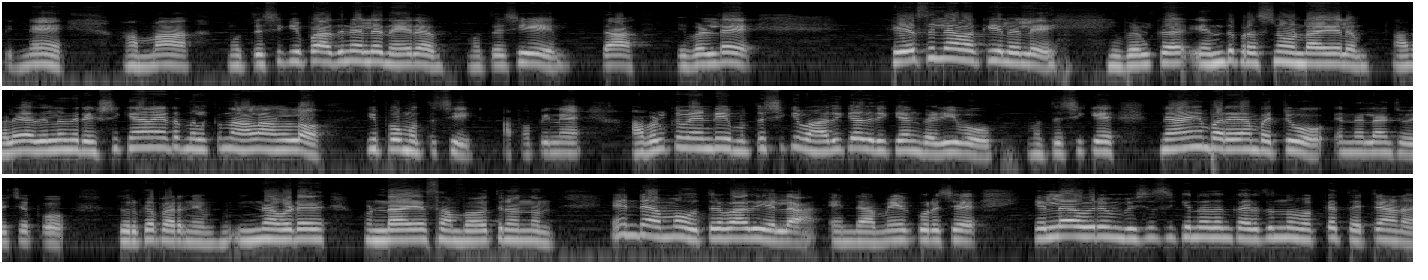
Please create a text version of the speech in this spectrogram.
പിന്നെ അമ്മ മുത്തശ്ശിക്ക് ഇപ്പൊ അതിനല്ലേ നേരം? മുത്തശ്ശിയെ ദാ ഇവളുടെ കേസില്ല വക്കീലല്ലേ? ഇവൾക്ക് എന്ത് പ്രശ്നം ഉണ്ടായാലും അവളെ അതിൽ നിന്ന് രക്ഷിക്കാനായിട്ട് നിൽക്കുന്ന ആളാണല്ലോ ഇപ്പൊ മുത്തശ്ശി. അപ്പൊ പിന്നെ അവൾക്ക് വേണ്ടി മുത്തശ്ശിക്ക് വാദിക്കാതിരിക്കാൻ കഴിയുവോ? മുത്തശ്ശിക്ക് ന്യായം പറയാൻ പറ്റുമോ എന്നെല്ലാം ചോദിച്ചപ്പോ ദുർഗ പറഞ്ഞു ഇന്ന് അവിടെ ഉണ്ടായ സംഭവത്തിനൊന്നും എന്റെ അമ്മ ഉത്തരവാദിയല്ല. എന്റെ അമ്മയെക്കുറിച്ച് എല്ലാവരും വിശ്വസിക്കുന്നതും കരുതുന്നതും ഒക്കെ തെറ്റാണ്.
